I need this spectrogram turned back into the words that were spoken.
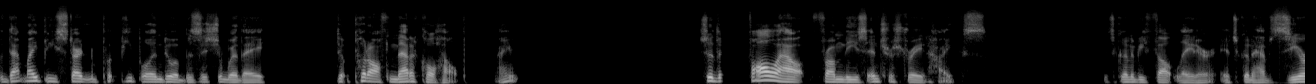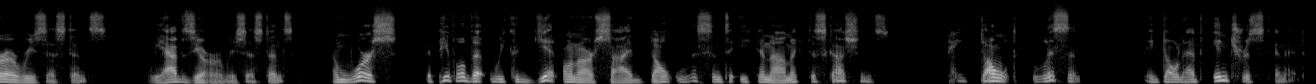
That might be starting to put people into a position where they put off medical help, right? So the fallout from these interest rate hikes is going to be felt later. It's going to have zero resistance. We have zero resistance. And worse, the people that we could get on our side don't listen to economic discussions. They don't listen. They don't have interest in it.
